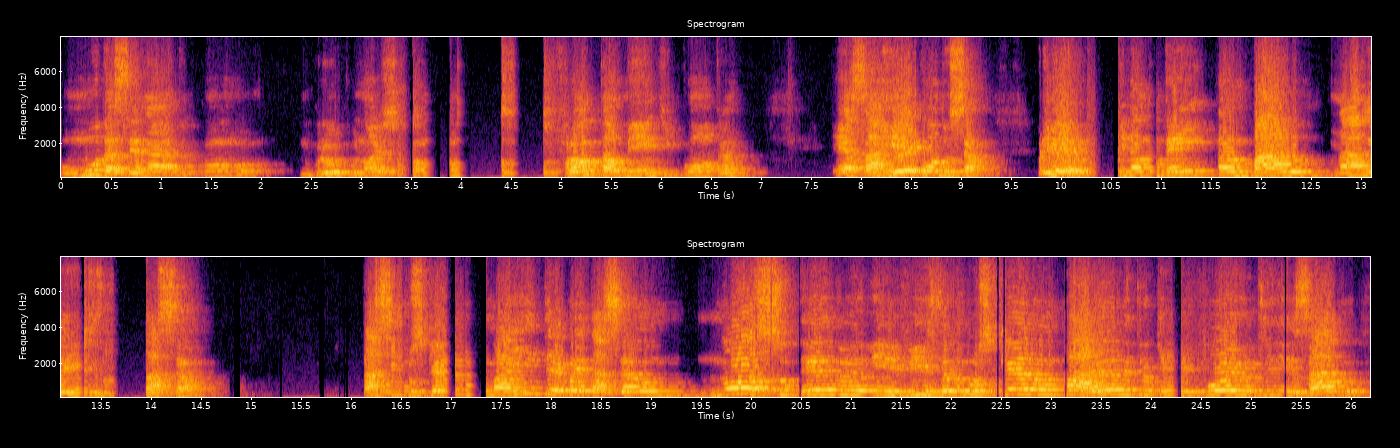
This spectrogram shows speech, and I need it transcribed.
o Muda Senado, como um grupo, nós somos frontalmente contra essa recondução. Primeiro, que não tem amparo na legislação. Está se buscando uma interpretação, nosso tendo em vista, buscando um parâmetro que foi utilizado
